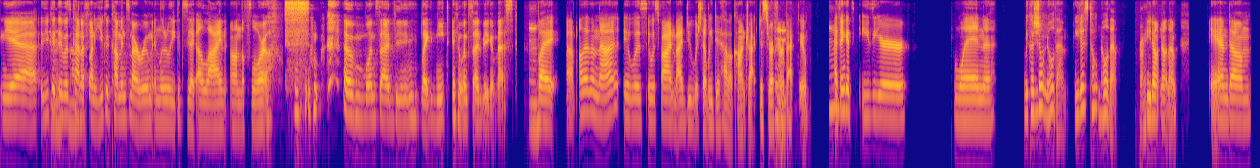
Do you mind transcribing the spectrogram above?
Yeah, you could. It was kind of funny. You could come into my room and literally you could see like a line on the floor of, of one side being like neat and one side being a mess. Mm. But um, other than that, it was it was fine. But I do wish that we did have a contract just to refer mm. back to. I mm. think it's easier when because you don't know them. You just don't know them. Right. You don't know them. And um,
